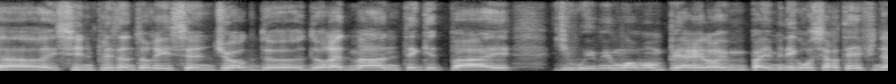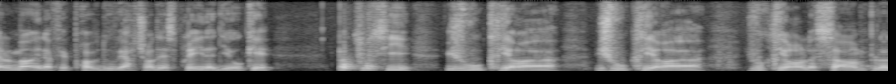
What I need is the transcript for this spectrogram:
euh, c'est une plaisanterie, c'est un joke de, Redman, t'inquiète pas. Et il dit oui mais moi mon père il aurait même pas aimé les grossièretés. Et finalement il a fait preuve d'ouverture d'esprit, il a dit ok, pas de souci, je vous clear, euh, je vous clear, euh, je vous clear le sample,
